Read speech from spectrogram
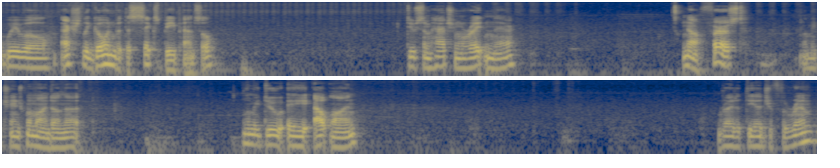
We will actually go in with the 6B pencil, do some hatching right in there. Now, first, let me change my mind on that. Let me do a outline right at the edge of the rim.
